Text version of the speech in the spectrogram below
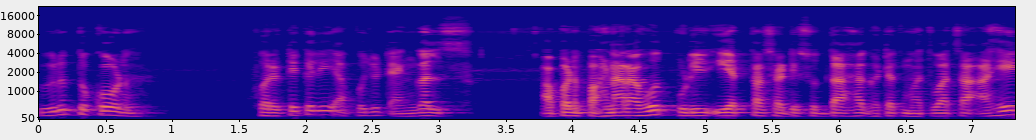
विरुद्ध कोण व्हर्टिकली अपोजिट अँगल्स आपण पाहणार आहोत पुढील इयत्तासाठी सुद्धा हा घटक महत्त्वाचा आहे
